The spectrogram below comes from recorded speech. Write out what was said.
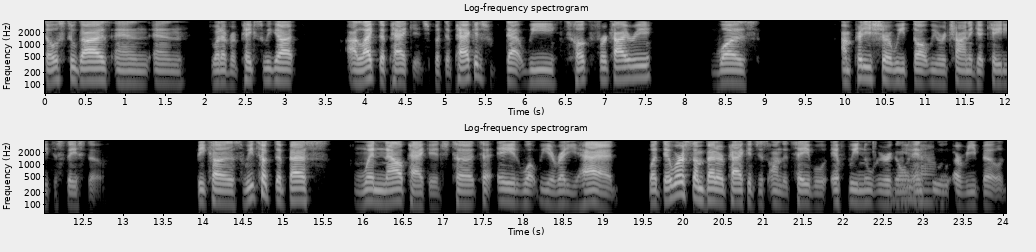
those two guys and and whatever picks we got, I like the package, but the package that we took for Kyrie was I'm pretty sure we thought we were trying to get KD to stay still. Because we took the best win now package to to aid what we already had. But there were some better packages on the table if we knew we were going Yeah. into a rebuild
